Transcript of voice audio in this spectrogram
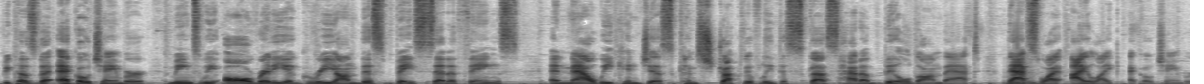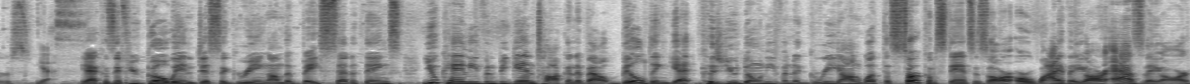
because the echo chamber means we already agree on this base set of things and now we can just constructively discuss how to build on that that's why i like echo chambers Yes. yeah, because if you go in disagreeing on the base set of things, you can't even begin talking about building yet because you don't even agree on what the circumstances are or why they are as they are.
